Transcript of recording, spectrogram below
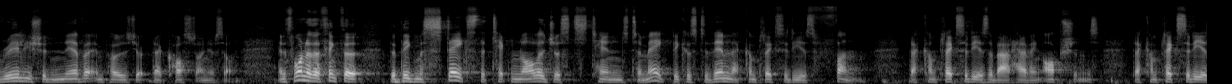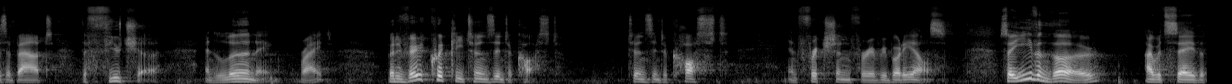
Really should never impose your, that cost on yourself. And it's one of the, I think, the, the big mistakes that technologists tend to make because to them that complexity is fun. That complexity is about having options. That complexity is about the future and learning, right? But it very quickly turns into cost. It turns into cost and friction for everybody else. So even though I would say the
